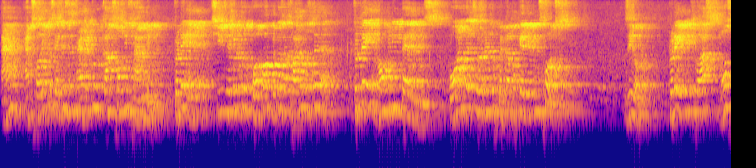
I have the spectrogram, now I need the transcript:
And I'm sorry to say this, this attitude comes from the family. Today, she is able to perform because her father was there. Today, how many parents want their children to pick up a career in sports? Zero. Today, if you ask most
